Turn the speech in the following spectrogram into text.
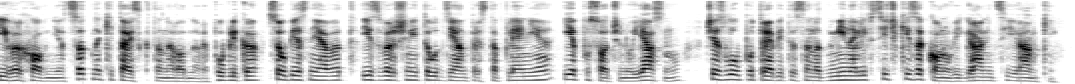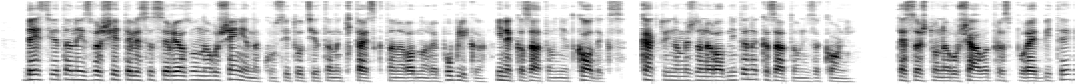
и Върховният съд на Китайската народна република, се обясняват извършените от Зян престъпления и е посочено ясно, че злоупотребите са надминали всички законови граници и рамки. Действията на извършителя са сериозно нарушение на Конституцията на Китайската народна република и наказателният кодекс, както и на международните наказателни закони. Те също нарушават разпоредбите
